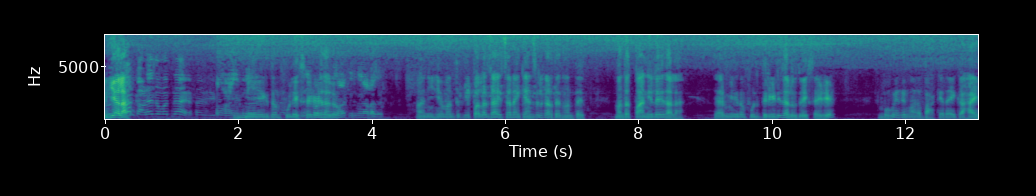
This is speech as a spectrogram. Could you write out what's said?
ही आला. मी एकदम फुल एक्साइटेड झालो. आणि हे म्हणतात की पलत जायचं नाही कॅन्सल करतायत म्हणतायत. म्हणतात पाणी लय झाला. यार मी एकदम फुल रेडी झालो होतो एक्साइटेड बघूया तरी माझा बाक्यात आहे का हाय.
